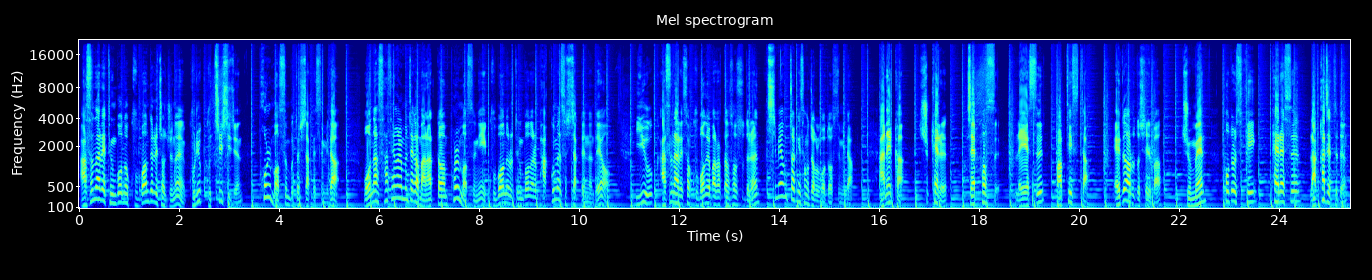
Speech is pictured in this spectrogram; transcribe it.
아스날의 등번호 9번들의 저주는 9697 시즌 폴 머슨부터 시작됐습니다. 워낙 사생활 문제가 많았던 폴 머슨이 9번으로 등번호를 바꾸면서 시작됐는데요. 이후 아스날에서 9번을 받았던 선수들은 치명적인 성적을 거두었습니다. 아넬카, 슈케르, 제퍼스, 레이스, 바티스타, 에드와르도 실바, 주맨, 포돌스키, 페레스, 라카제트 등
